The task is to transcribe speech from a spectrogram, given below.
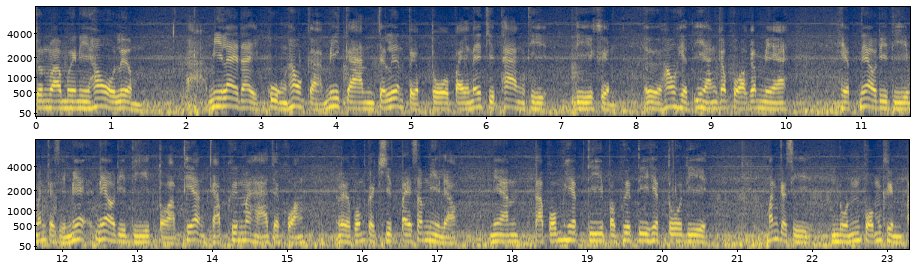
จนว่ามือนี้เฮาเริ่มมีรายได้กุ้งเฮากะมีการจเจริญเติบโตไปในทิศทางที่ดีขึ้น เออเฮาเฮ็ดอีหยังกับพ่อกับแม่เฮ็ดแนวดีๆ มันก็สิแม่แนวดีๆ ตอบแทนกลับขึ้นมาหาเจ้าของเออผมก็คิดไปซ้ำนี่แล้วแม่นถ้าผมเฮ็ดดีประพฤติดีเฮ็ดโตดี มันก็สิหนุนผมขึ้นไป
